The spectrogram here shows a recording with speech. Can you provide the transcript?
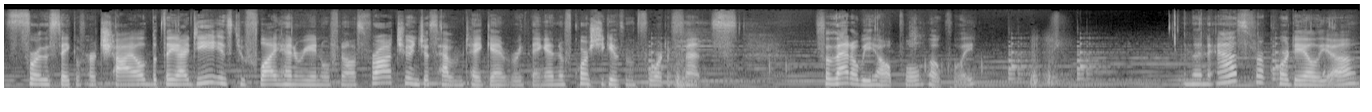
for the sake of her child, but the idea is to fly Henry in with Nosferatu and just have him take everything. And of course, she gives him 4 defense. So that'll be helpful, hopefully. And then as for Cordelia...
